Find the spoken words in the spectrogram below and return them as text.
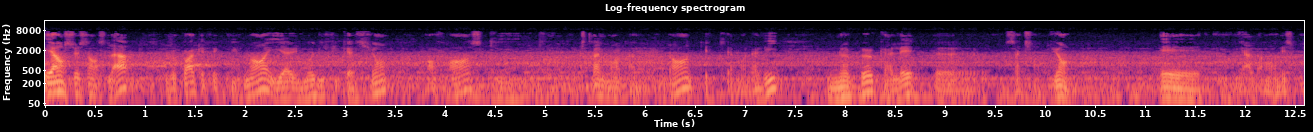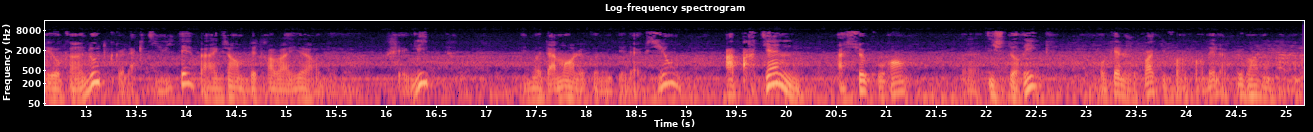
Et en ce sens-là, je crois qu'effectivement, il y a une modification en France qui, est extrêmement importante et qui, à mon avis, ne peut qu'aller euh, s'accentuant. Et il n'y a dans mon esprit aucun doute que l'activité, par exemple, des travailleurs de chez LIP, notamment le comité d'action, appartiennent à ce courant euh, historique auquel je crois qu'il faut accorder la plus grande importance.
